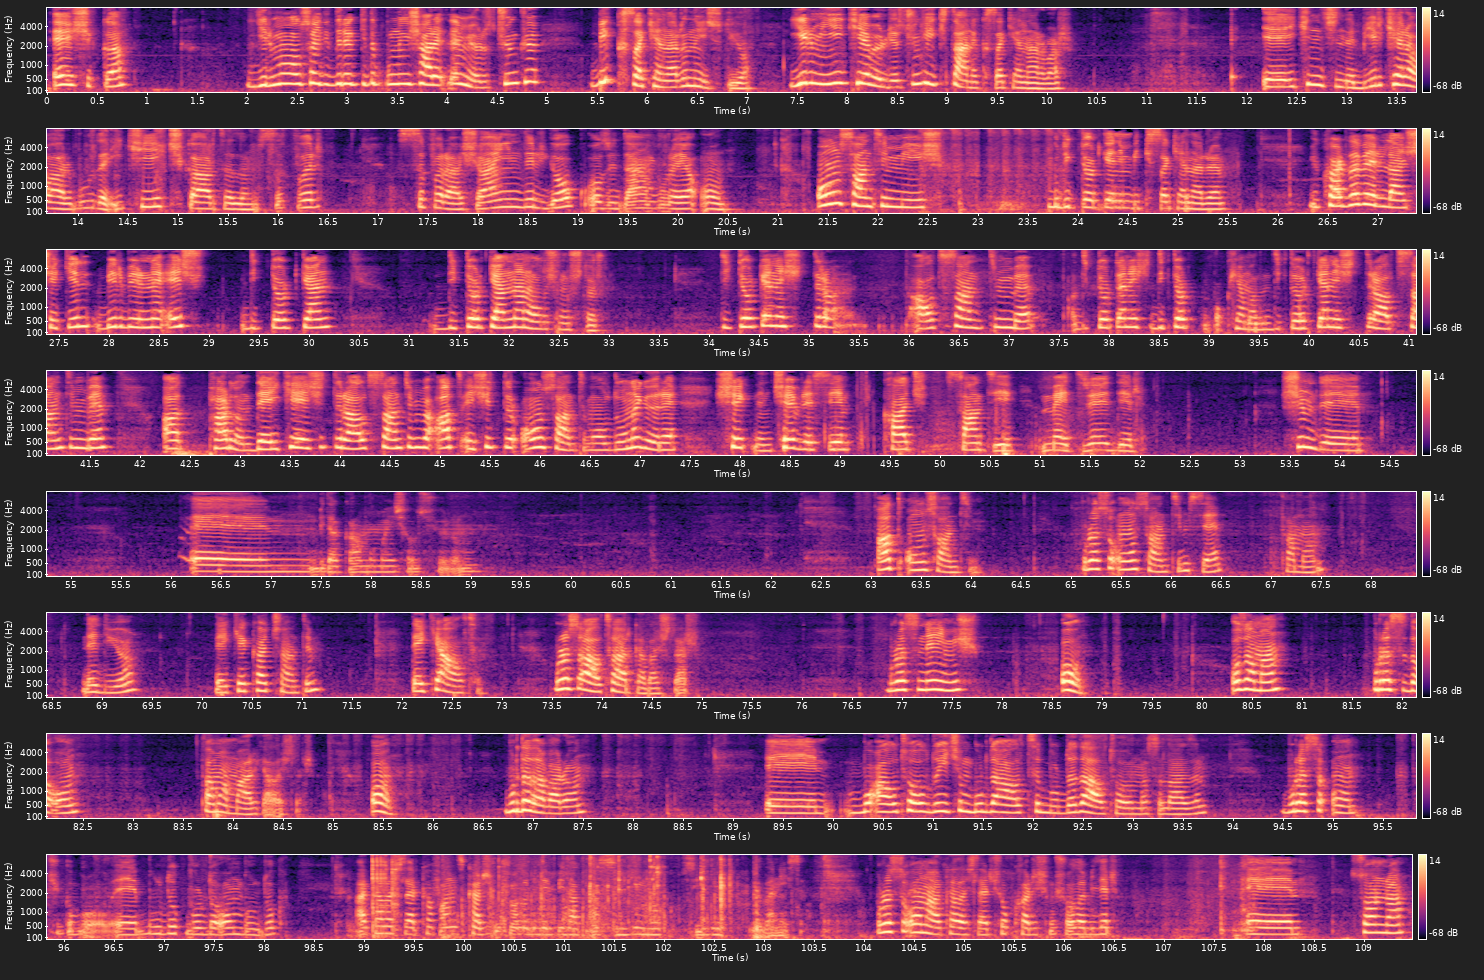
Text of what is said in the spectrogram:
e şıkkı 20 olsaydı direkt gidip bunu işaretlemiyoruz. Çünkü bir kısa kenarını istiyor. 20'yi 2'ye böleceğiz. Çünkü iki tane kısa kenar var. E, 2'nin içinde bir kere var. Burada 2 çıkartalım. 0 0 aşağı indir. Yok. O yüzden buraya 10. 10 santimmiş. Bu dikdörtgenin bir kısa kenarı. Yukarıda verilen şekil birbirine eş dikdörtgen dikdörtgenden oluşmuştur. Dikdörtgen eşittir 6 santim ve dikdörtgen eşit dikdört okuyamadım. Dikdörtgen eşittir 6 santim ve pardon D2 eşittir 6 santim ve at eşittir 10 santim olduğuna göre şeklin çevresi kaç santimetredir? Şimdi eee, bir dakika anlamaya çalışıyorum. At 10 santim. Burası 10 santimse tamam. Ne diyor? DK kaç santim? DK 6. Burası 6 arkadaşlar. Burası neymiş? 10. O zaman burası da 10. Tamam mı arkadaşlar? 10. Burada da var 10. Ee, bu 6 olduğu için burada 6, burada da 6 olması lazım. Burası 10. Çünkü bu e, bulduk burada 10 bulduk. Arkadaşlar kafanız karışmış olabilir. Bir dakika silgim yok. Sildim ya da neyse. Burası 10 arkadaşlar. Çok karışmış olabilir. Ee, sonra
